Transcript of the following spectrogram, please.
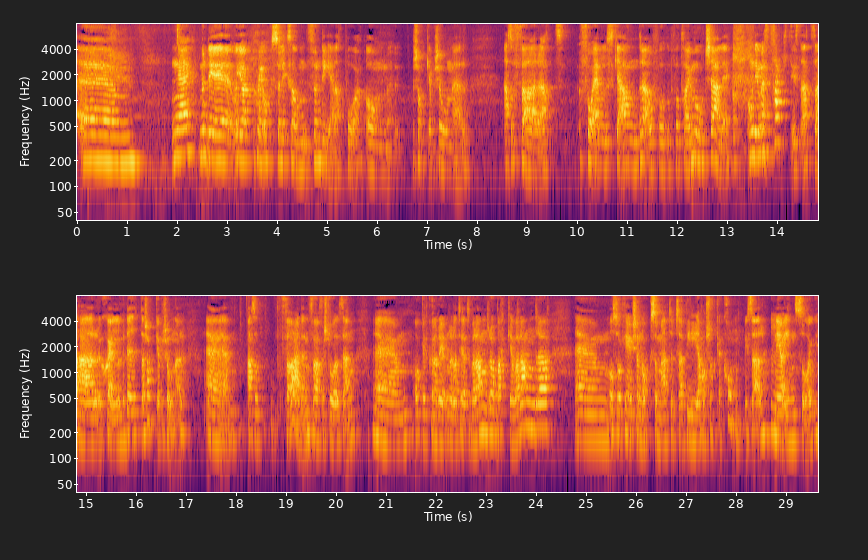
Ehm, nej, men det, och jag har ju också liksom funderat på om tjocka personer, alltså för att få älska andra och få, få ta emot kärlek. Om det är mest taktiskt att så här själv dejta tjocka personer. Ehm, alltså för den förförståelsen. Ehm, och att kunna re- relatera till varandra och backa varandra. Ehm, och så kan jag känna också med att typ så här, vilja ha tjocka kompisar. När jag insåg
